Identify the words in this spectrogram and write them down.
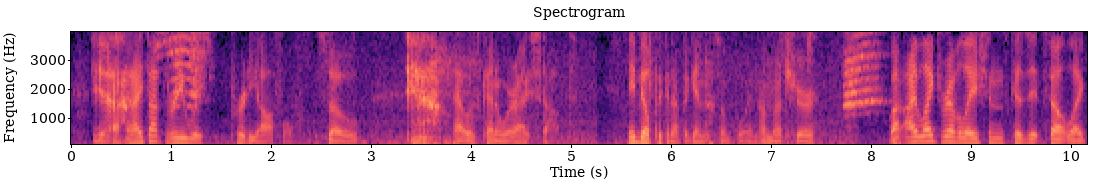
Yeah. and I thought three was pretty awful. So yeah. that was kind of where I stopped. Maybe I'll pick it up again at some point. I'm not sure. But I liked Revelations because it felt like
